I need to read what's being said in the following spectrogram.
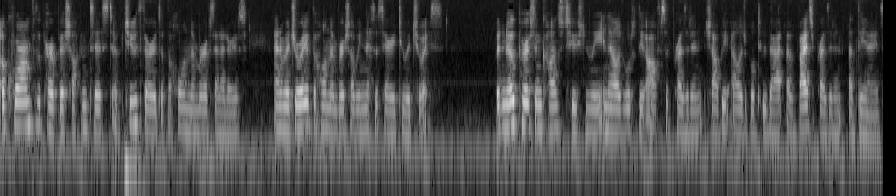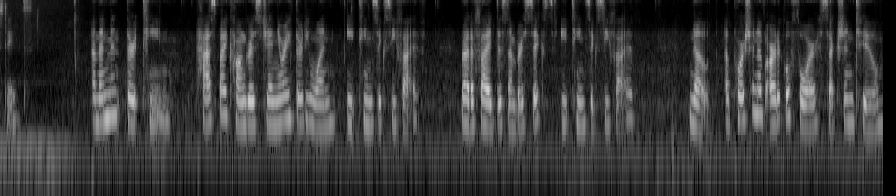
A quorum for the purpose shall consist of two thirds of the whole number of senators, and a majority of the whole number shall be necessary to a choice. But no person constitutionally ineligible to the office of president shall be eligible to that of vice president of the United States. Amendment 13, passed by Congress January 31, 1865, ratified December 6, 1865. Note, a portion of Article 4, Section 2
